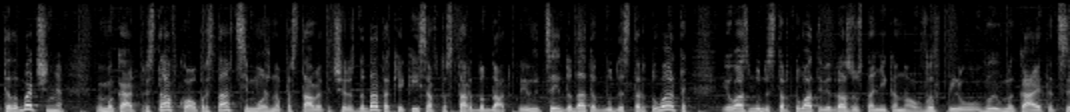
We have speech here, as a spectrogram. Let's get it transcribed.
телебачення, вимикають приставку, а у приставці можна поставити через додаток якийсь автостарт додатку. І цей додаток буде стартувати, і у вас буде стартувати відразу останній канал. Ви, ви вмикаєте це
